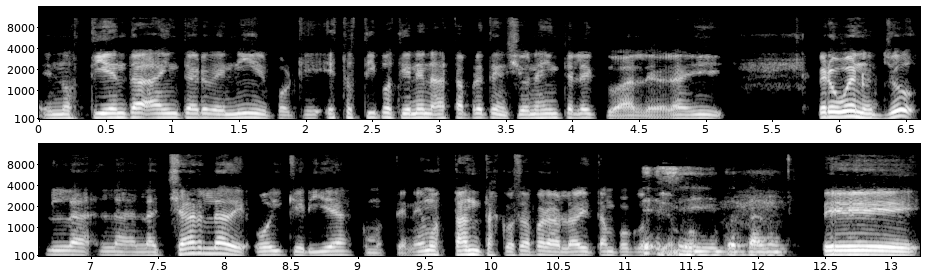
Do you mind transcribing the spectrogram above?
eh, nos tienta a intervenir, porque estos tipos tienen hasta pretensiones intelectuales, ¿verdad? Y, pero bueno, yo la, la, la charla de hoy quería, como tenemos tantas cosas para hablar y tan poco tiempo, sí, totalmente. eh,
